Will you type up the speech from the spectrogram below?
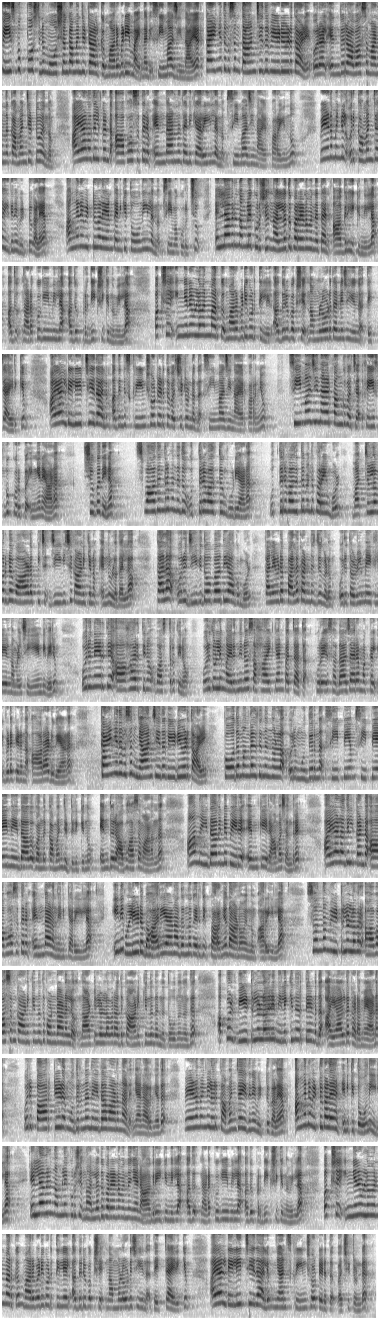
Facebook പോസ്റ്റിന് മോശം comment ഇട്ട ആൾക്ക് മറുപടിയുമായി നടി സീമാജി നായർ. കഴിഞ്ഞ ദിവസം താൻ ചെയ്ത വീഡിയോയുടെ താഴെ ഒരാൾ എന്തൊരു ആഭാസമാണെന്ന് കമന്റ് ഇട്ടുവെന്നും അയാൾ അതിൽ കണ്ട ആഭാസതരം എന്താണെന്ന് തനിക്ക് അറിയില്ലെന്നും സീമാജി നായർ പറയുന്നു. വേണമെങ്കിൽ ഒരു കമന്റായി ഇതിനെ വിട്ടുകളയാം. അങ്ങനെ വിട്ടുകളയാൻ തനിക്ക് തോന്നിയില്ലെന്നും സീമ കുറിച്ചു. എല്ലാവരും നമ്മളെക്കുറിച്ച് നല്ലത് പറയണമെന്ന് താൻ ആഗ്രഹിക്കുന്നില്ല. അത് നടക്കുകയുമില്ല. അത് പ്രതീക്ഷിക്കുന്നുമില്ല. പക്ഷേ ഇങ്ങനെയുള്ളവന്മാർക്ക് മറുപടി കൊടുത്തില്ലേ? അതൊരു പക്ഷേ നമ്മളോട് തന്നെ ചെയ്യുന്ന തെറ്റായിരിക്കും. അയാൾ ഡിലീറ്റ് ചെയ്താലും അതിന്റെ സ്ക്രീൻഷോട്ട് എടുത്ത് വച്ചിട്ടുണ്ടെന്ന് സീമാജി നായർ പറഞ്ഞു. സീമാജി നായർ പങ്കുവച്ച ഫേസ്ബുക്ക് കുറിപ്പ് ഇങ്ങനെയാണ്. ശുഭദിനം. സ്വാതന്ത്ര്യം എന്നത് ഉത്തരവാദിത്വം കൂടിയാണ്. ഉത്തരവാദിത്തം എന്ന് പറയുമ്പോൾ മറ്റുള്ളവരുടെ വാടപ്പിച്ച് ജീവിച്ച് കാണിക്കണം എന്നുള്ളതല്ല. കല ഒരു ജീവിതോപാധിയാകുമ്പോൾ കലയുടെ പല കണ്ടന്റുകളും ഒരു തൊഴിൽ മേഖലയിൽ നമ്മൾ ചെയ്യേണ്ടി വരും. ഒരു നേരത്തെ ആഹാരത്തിനോ വസ്ത്രത്തിനോ ഒരു തുള്ളി മരുന്നിനോ സഹായിക്കാൻ പറ്റാത്ത കുറേ സദാചാര മക്കൾ ഇവിടെ കിടന്ന് ആറാടുകയാണ്. കഴിഞ്ഞ ദിവസം ഞാൻ ചെയ്ത വീഡിയോയുടെ താഴെ കോതമംഗലത്ത് നിന്നുള്ള ഒരു മുതിർന്ന C P M C P I നേതാവ് വന്ന് കമന്റ് ഇട്ടിരിക്കുന്നു. എന്തൊരു ആഭാസമാണെന്ന്. ആ നേതാവിന്റെ പേര് എം കെ രാമചന്ദ്രൻ. അയാൾ അതിൽ കണ്ട ആഭാസതരം എന്താണെന്ന് എനിക്കറിയില്ല. ഇനി പുള്ളിയുടെ ഭാര്യയാണ് അതെന്ന് കരുതി പറഞ്ഞതാണോ എന്നും അറിയില്ല. സ്വന്തം വീട്ടിലുള്ളവർ ആവാസം കാണിക്കുന്നത് കൊണ്ടാണല്ലോ നാട്ടിലുള്ളവർ അത് കാണിക്കുന്നതെന്ന് തോന്നുന്നത്. അപ്പോൾ വീട്ടിലുള്ളവരെ നിലയ്ക്ക് നിർത്തേണ്ടത് അയാളുടെ കടമയാണ്. ഒരു പാർട്ടിയുടെ മുതിർന്ന നേതാവാണെന്നാണ് ഞാൻ അറിഞ്ഞത്. വേണമെങ്കിൽ ഒരു കമന്റായി ഇതിനെ വിട്ടുകളയാം. അങ്ങനെ വിട്ടുകളയാൻ എനിക്ക് തോന്നിയില്ല. എല്ലാവരും നമ്മളെക്കുറിച്ച് നല്ലത് പറയണമെന്ന് ഞാൻ ആഗ്രഹിക്കുന്നില്ല. അത് നടക്കുകയുമില്ല അത് പ്രതീക്ഷിക്കുന്നുമില്ല. പക്ഷേ ഇങ്ങനെയുള്ളവന്മാർക്ക് മറുപടി കൊടുത്തില്ലേൽ അതൊരു പക്ഷേ നമ്മളോട് ചെയ്യുന്ന തെറ്റായിരിക്കും. അയാൾ ഡിലീറ്റ് ചെയ്താലും ഞാൻ സ്ക്രീൻഷോട്ട് എടുത്ത് വച്ചിട്ടുണ്ട്.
